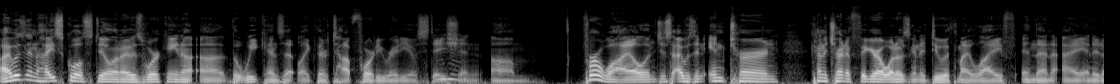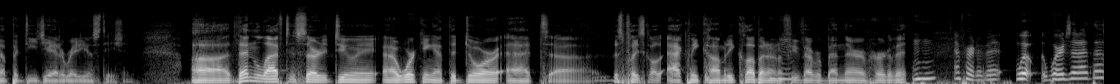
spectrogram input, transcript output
I was in high school still, and I was working uh, the weekends at like their top forty radio station um, for a while, and just I was an intern, kind of trying to figure out what I was going to do with my life, and then I ended up a DJ at a radio station. Uh, then left and started doing uh, working at the door at uh, this place called Acme Comedy Club. I don't know if you've ever been there or heard of it. Mm-hmm. I've heard of it. Wh- where's it at? Though?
